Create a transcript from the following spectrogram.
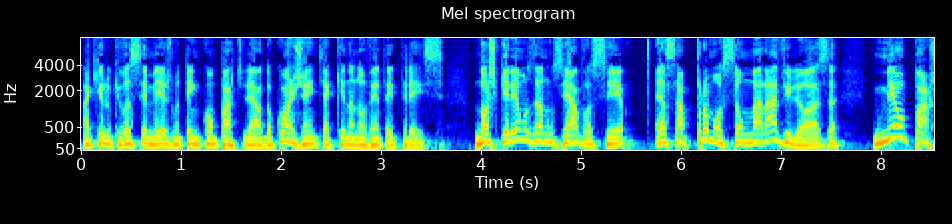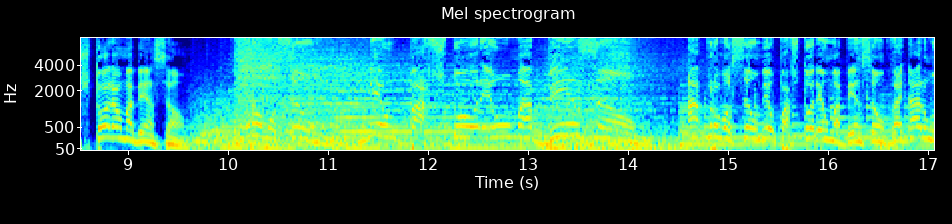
aquilo que você mesmo tem compartilhado com a gente aqui na 93. Nós queremos anunciar a você essa promoção maravilhosa. Meu pastor é uma benção. Promoção Meu Pastor é uma benção. A promoção Meu Pastor é uma Bênção vai dar um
